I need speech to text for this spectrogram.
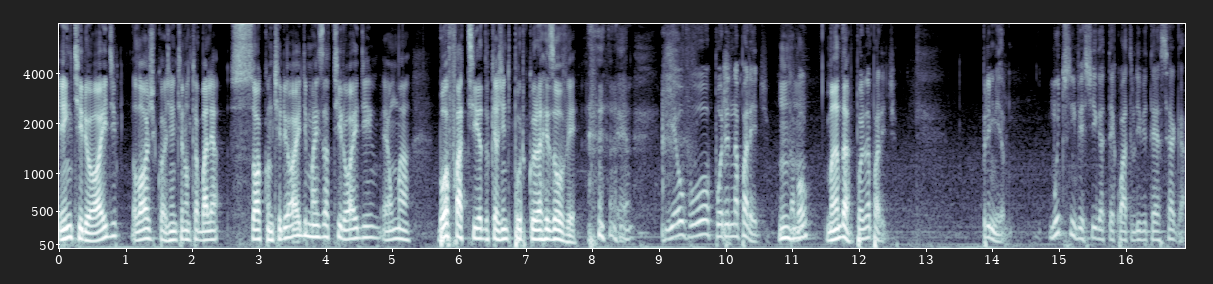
em tireoide. Lógico, a gente não trabalha só com tireoide, mas a tireoide é uma boa fatia do que a gente procura resolver. É. E eu vou pôr ele na parede, tá uhum. tá bom? Manda. Vou pôr ele na parede. Primeiro, muito se investiga T4 livre e TSH.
